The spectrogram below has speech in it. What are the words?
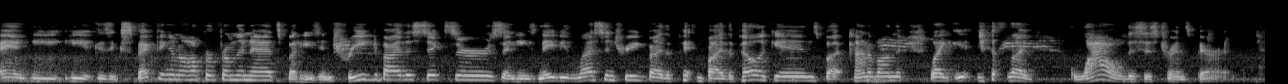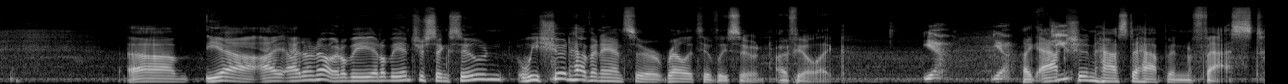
and he he is expecting an offer from the Nets, but he's intrigued by the Sixers, and he's maybe less intrigued by the by the Pelicans, but kind of on the like it just like, wow, this is transparent. Um, yeah, I, I don't know. It'll be it'll be interesting soon. We should have an answer relatively soon. I feel like Yeah, yeah. like Do you- action has to happen fast.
